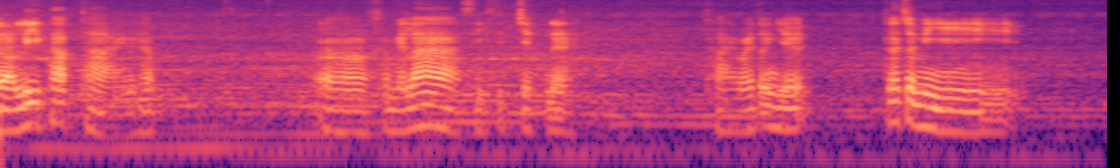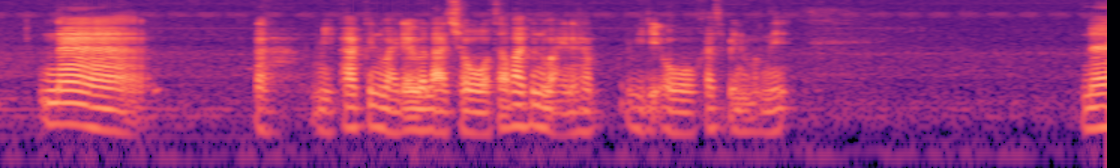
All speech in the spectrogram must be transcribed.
ลเลอรี่ภาพถ่ายนะครับเอ่อคาเมล่า47นะถ่ายไว้ต้องเยอะ ก็จะมีหน้าอะมีภาพขึ้นไหวด้วยเวลาโชว์ ถ้าภาพขึ้นไหวนะครับวิดีโอก็จะเป็นแบบนี้ หน้า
